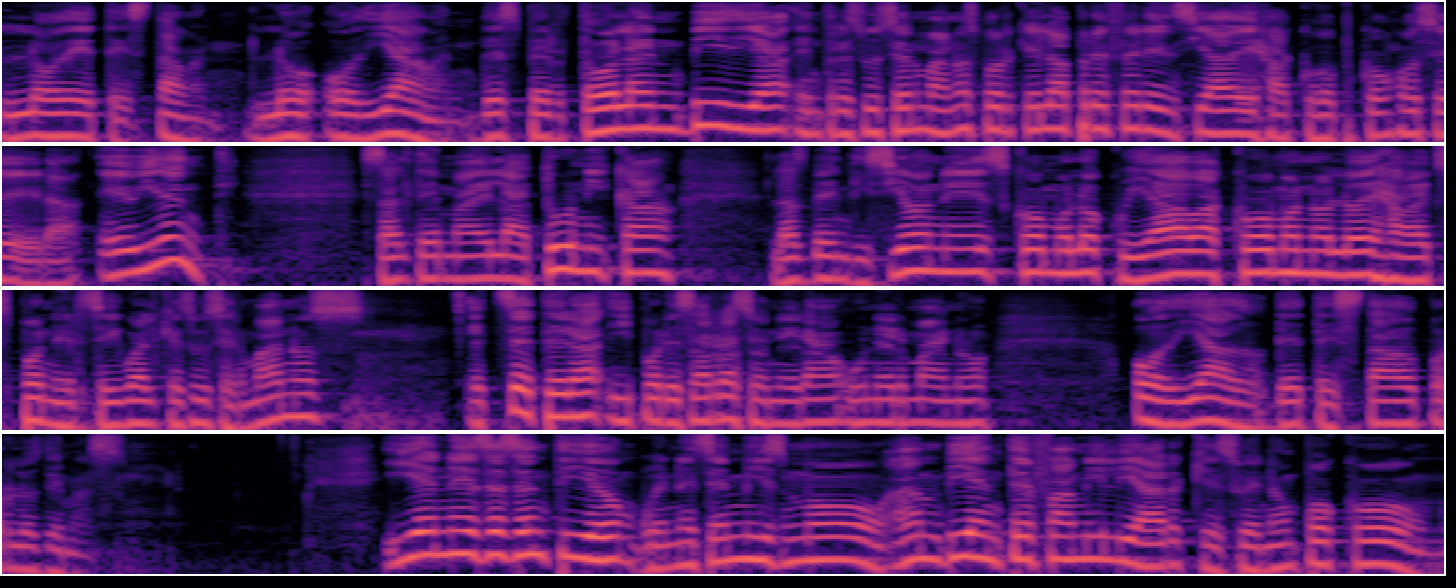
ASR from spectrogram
lo detestaban, lo odiaban. Despertó la envidia entre sus hermanos porque la preferencia de Jacob con José era evidente. Está el tema de la túnica, las bendiciones, cómo lo cuidaba, cómo no lo dejaba exponerse igual que sus hermanos, etcétera, y por esa razón era un hermano odiado, detestado por los demás. Y en ese sentido, o en ese mismo ambiente familiar que suena un poco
